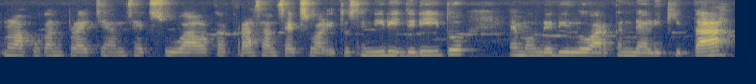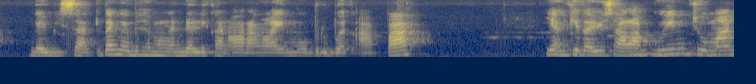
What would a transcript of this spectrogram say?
melakukan pelecehan seksual kekerasan seksual itu sendiri. Jadi itu emang udah di luar kendali kita nggak bisa kita nggak bisa mengendalikan orang lain mau berbuat apa. Yang kita bisa lakuin hmm. cuman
